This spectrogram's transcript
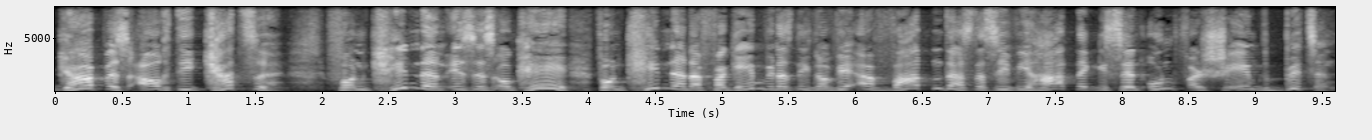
gab es auch die Katze. Von Kindern ist es okay. Von Kindern, da vergeben wir das nicht nur. Wir erwarten das, dass sie wie hartnäckig sind, unverschämt bitten.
